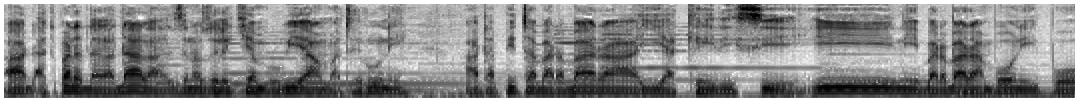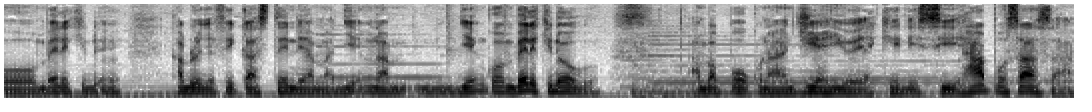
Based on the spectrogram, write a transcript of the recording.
uh, akipanda daladala zinazoelekea mruia au materuni atapita barabara ya kdc hii ni barabara ambayo nipo mbele kabla hujafika stendi ya majengo mbele kidogo ambapo kuna njia hiyo ya kdc hapo sasa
